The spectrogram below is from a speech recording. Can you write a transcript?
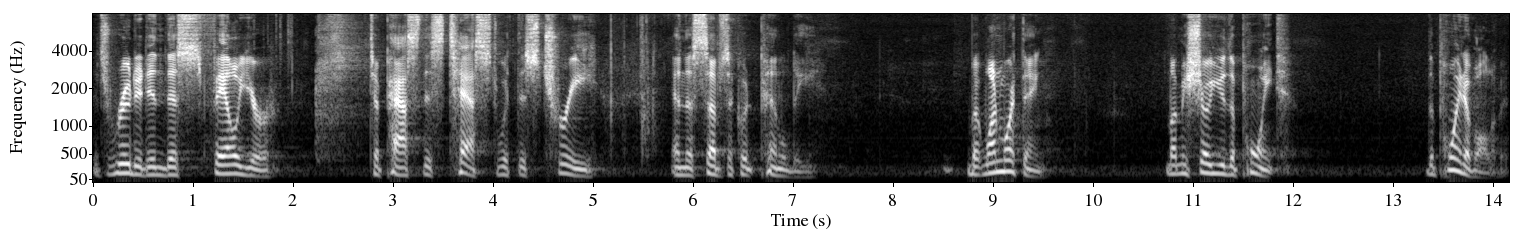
it's rooted in this failure to pass this test with this tree and the subsequent penalty. But one more thing. Let me show you the point. The point of all of it.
